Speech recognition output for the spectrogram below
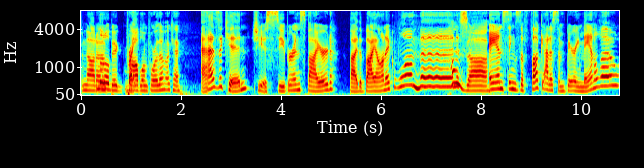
not a Little- big right. problem for them. Okay. As a kid, she is super inspired by the Bionic Woman Huzzah. and sings the fuck out of some Barry Manilow,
